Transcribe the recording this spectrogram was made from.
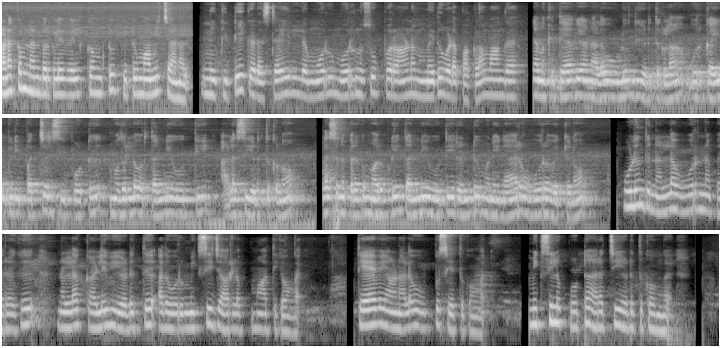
வணக்கம் நண்பர்களே welcome to கிட்டு மாமி சேனல் இன்னைக்கு டீ கடை ஸ்டைலில் மொறு மொறுன்னு சூப்பரான மெதுவடை பார்க்கலாம் வாங்க. நமக்கு தேவையான அளவு உளுந்து எடுத்துக்கலாம். ஒரு கைப்பிடி பச்சரிசி போட்டு முதல்ல ஒரு தண்ணி ஊற்றி அலசி எடுத்துக்கணும். அலசின பிறகு மறுபடியும் தண்ணி ஊற்றி ரெண்டு மணி நேரம் ஊற வைக்கணும். உளுந்து நல்லா ஊறின பிறகு நல்லா கழுவி எடுத்து அதை ஒரு மிக்ஸி ஜாரில் மாற்றிக்கோங்க தேவையான அளவு உப்பு சேர்த்துக்கோங்க. மிக்சியில் போட்டு அரைச்சி எடுத்துக்கோங்க.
